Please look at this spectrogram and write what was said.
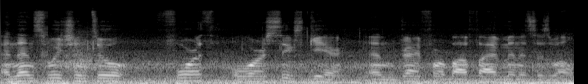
and then switch into fourth or sixth gear and drive for about five minutes as well.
